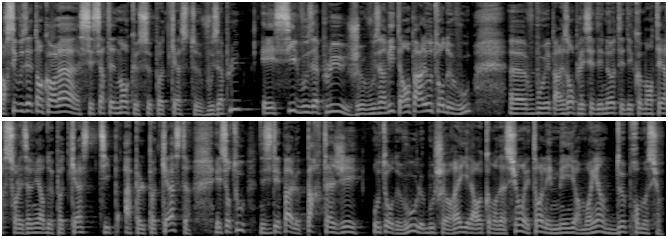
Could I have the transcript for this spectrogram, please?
Alors si vous êtes encore là, c'est certainement que ce podcast vous a plu. Et s'il vous a plu, je vous invite à en parler autour de vous. Euh, vous pouvez par exemple laisser des notes et des commentaires sur les annuaires de podcast type Apple Podcast. Et surtout, n'hésitez pas à le partager autour de vous, le bouche à oreille et la recommandation étant les meilleurs moyens de promotion.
